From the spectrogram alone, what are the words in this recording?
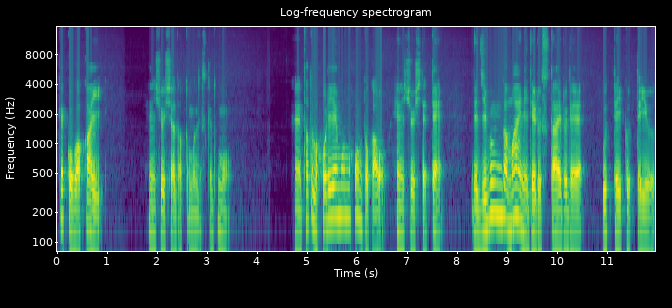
結構若い編集者だと思うんですけども、えー例えばホリエモンの本とかを編集しててで自分が前に出るスタイルで売っていくっていう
